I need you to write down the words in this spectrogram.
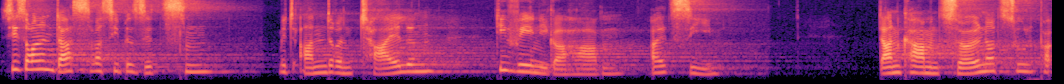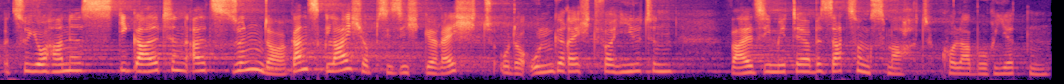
sie sollen das, was sie besitzen, mit anderen teilen, die weniger haben als sie. Dann kamen Zöllner zu, zu, Johannes, die galten als Sünder, ganz gleich, ob sie sich gerecht oder ungerecht verhielten, weil sie mit der Besatzungsmacht kollaborierten.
